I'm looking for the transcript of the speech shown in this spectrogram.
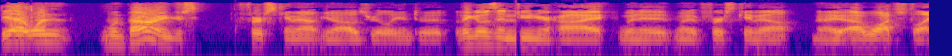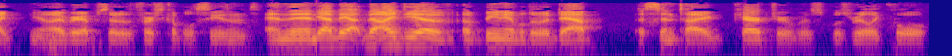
Yeah, when when Power Rangers first came out, you know, I was really into it. I think it was in junior high when it when it first came out. I, I watched like you know every episode of the first couple of seasons, and then yeah, the the idea of, of being able to adapt a Sentai character was was really cool.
